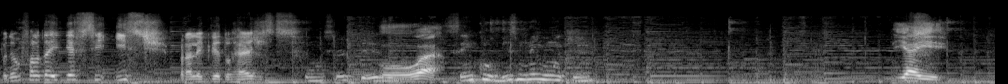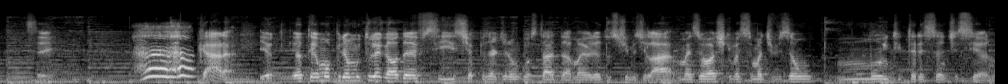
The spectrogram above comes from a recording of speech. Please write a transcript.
Podemos falar da IFC East, pra alegria do Regis. Com certeza. Boa. Sem clubismo nenhum aqui, hein? E aí? Sei. Cara, eu, eu tenho uma opinião muito legal da FC East, apesar de não gostar da maioria dos times de lá, mas eu acho que vai ser uma divisão muito interessante esse ano.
